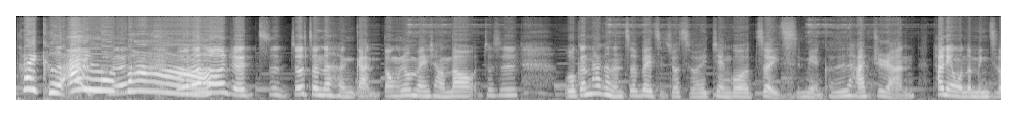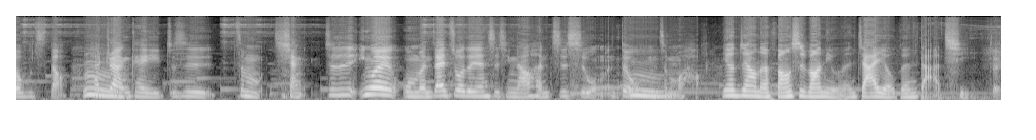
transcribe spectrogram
太可爱了吧！我那时候觉得是就真的很感动，就没想到就是我跟他可能这辈子就只会见过这一次面，可是他居然他连我的名字都不知道，嗯、他居然可以就是这么想，就是因为我们在做这件事情，然后很支持我们，对我们这么好，嗯、用这样的方式帮你们加油跟打气。对，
